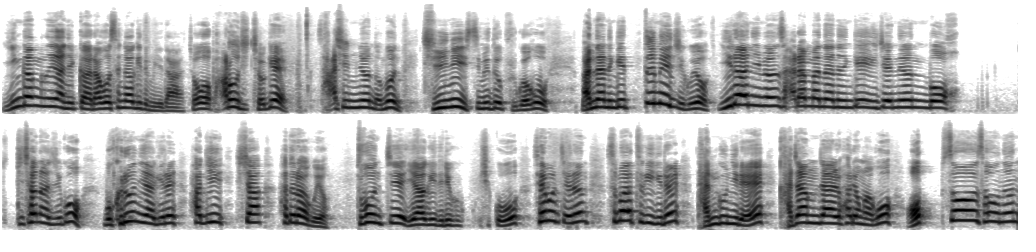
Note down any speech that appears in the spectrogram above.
인간관계 아닐까라고 생각이 듭니다. 저 바로 지척에 40년 넘은 지인이 있음에도 불구하고 만나는 게 뜸해지고요. 일 아니면 사람 만나는 게 이제는 뭐 귀찮아지고 뭐 그런 이야기를 하기 시작하더라고요. 두 번째 이야기 드리고 싶고 세 번째는 스마트 기기를 단군 일에 가장 잘 활용하고 없어서는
